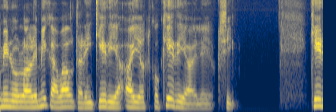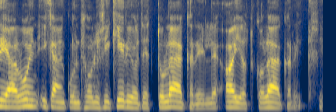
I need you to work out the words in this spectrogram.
minulla oli Mika Valtarin kirja Aiotko kirjailijaksi? Kirjaa luin ikään kuin se olisi kirjoitettu lääkärille Aiotko lääkäriksi?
